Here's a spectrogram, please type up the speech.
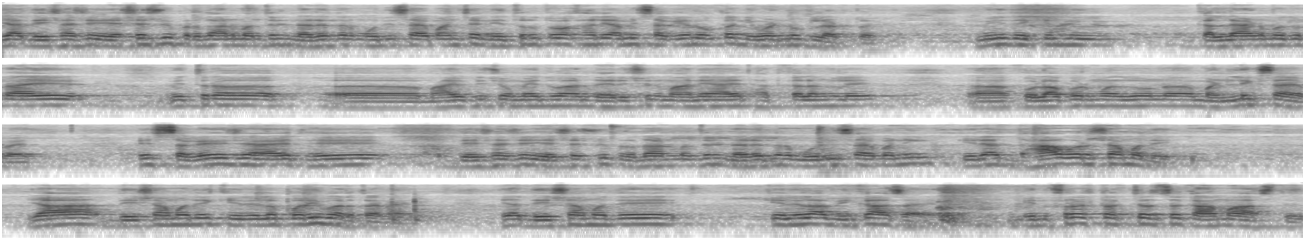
या देशाचे यशस्वी प्रधानमंत्री नरेंद्र मोदी साहेबांच्या नेतृत्वाखाली आम्ही सगळे लोक निवडणूक लढतोय. मी देखील कल्याणमधून आहे. मित्र महायुतीचे उमेदवार धैर्यशील माने आहेत हातकलंगले कोल्हापूरमधून मंडलिक साहेब आहेत. हे सगळे जे आहेत हे देशाचे यशस्वी प्रधानमंत्री नरेंद्र मोदी साहेबांनी गेल्या दहा वर्षामध्ये या देशामध्ये केलेलं परिवर्तन आहे. या देशामध्ये केलेला विकास आहे. इन्फ्रास्ट्रक्चरचं कामं असतील.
